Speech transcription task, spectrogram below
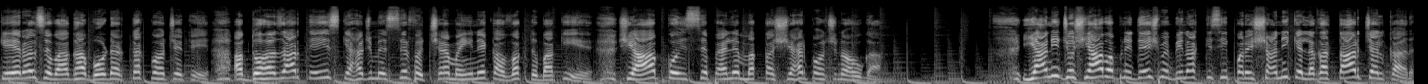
केरल से वाघा बॉर्डर तक पहुँचे थे। अब 2023 के हज में सिर्फ़ छह महीने का वक्त बाकी है। शियाब को इससे पहले मक्का शहर पहुँचना होगा। यानी जो शिहाब अपने देश में बिना किसी परेशानी के लगातार चलकर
